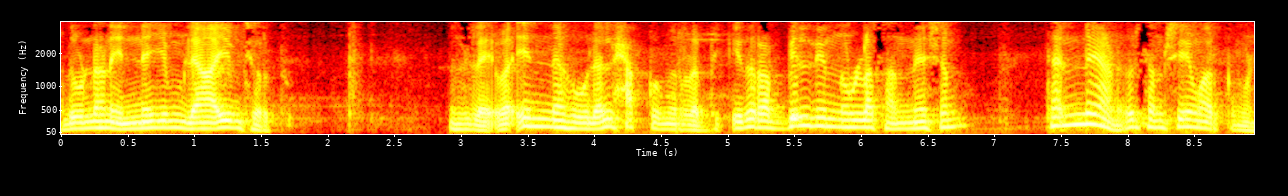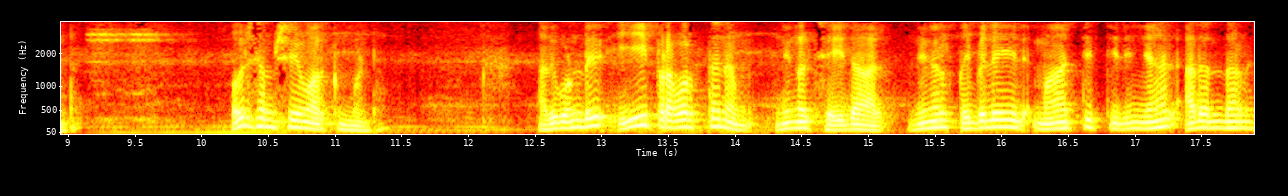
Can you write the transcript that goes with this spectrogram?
അതുകൊണ്ടാണ് ഇന്നയും ലായും ചേർത്തു. മനസ്സിലായി? റബ്ബിക്. ഇത് റബ്ബിൽ നിന്നുള്ള സന്ദേശം തന്നെയാണ്. ഒരു സംശയം ആർക്കും വേണ്ട. ഒരു സംശയം ആർക്കും വേണ്ട. അതുകൊണ്ട് ഈ പ്രവർത്തനം നിങ്ങൾ ചെയ്താൽ നിങ്ങൾ കിബിലയിൽ മാറ്റി തിരിഞ്ഞാൽ അതെന്താണ്?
